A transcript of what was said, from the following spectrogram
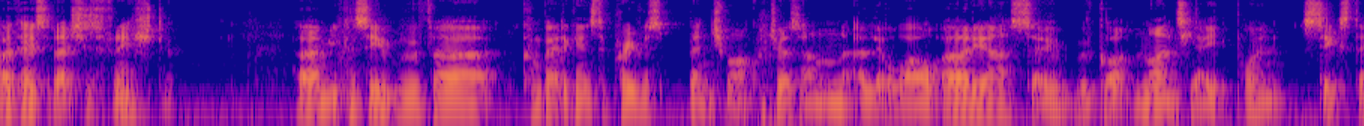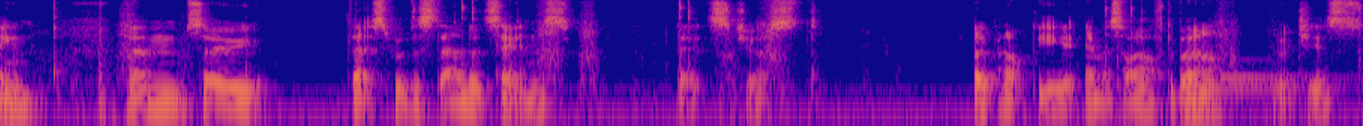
Okay, so that's just finished. Um, you can see we've uh, compared against the previous benchmark which was on a little while earlier, so we've got 98.16. Um, so that's with the standard settings. Let's just open up the MSI Afterburner, which is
